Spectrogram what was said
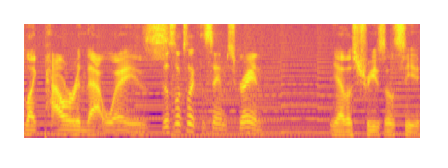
like power in that way is This looks like the same screen. yeah. Those trees. Let's see,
